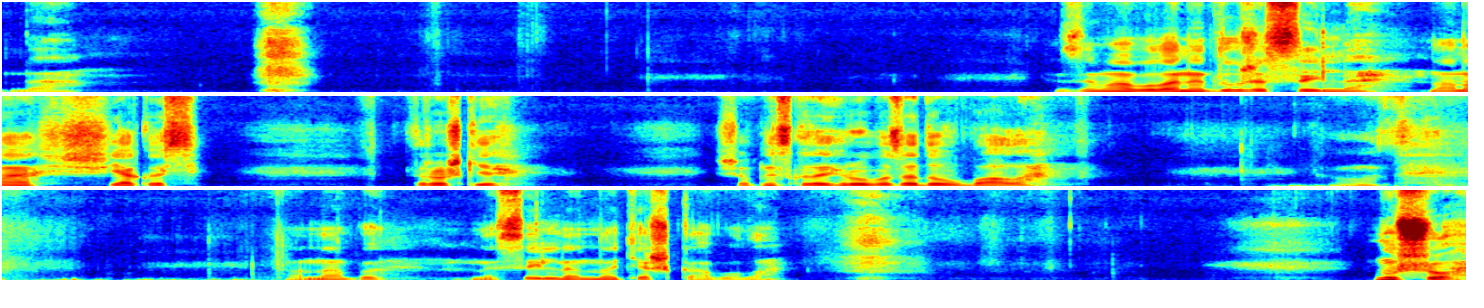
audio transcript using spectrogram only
Да. Зима була не дуже сильна, але вона якось трошки, щоб не сказати грубо, задовбала. От. Вона б не сильна, але тяжка була. Ну що,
